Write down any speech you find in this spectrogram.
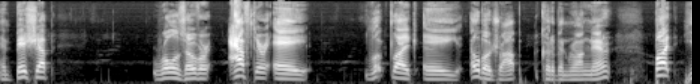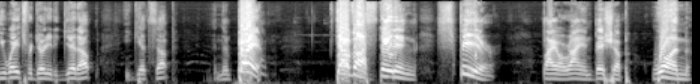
and Bishop rolls over after a looked like a elbow drop. Could have been wrong there, but he waits for Dirty to get up. He gets up, and then bam! Devastating spear by Orion Bishop. One,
